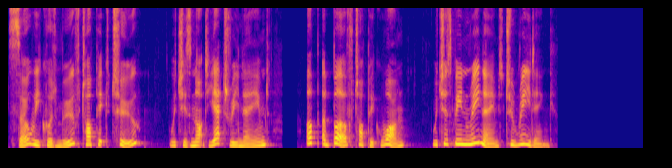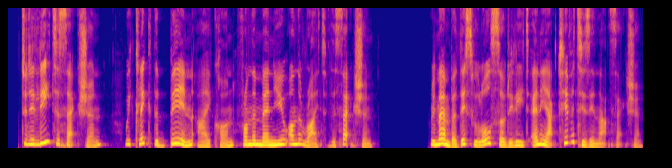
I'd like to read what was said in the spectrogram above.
so we could move topic 2, which is not yet renamed, up above topic 1, which has been renamed to reading. To delete a section, we click the bin icon from the menu on the right of the section. Remember, this will also delete any activities in that section,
